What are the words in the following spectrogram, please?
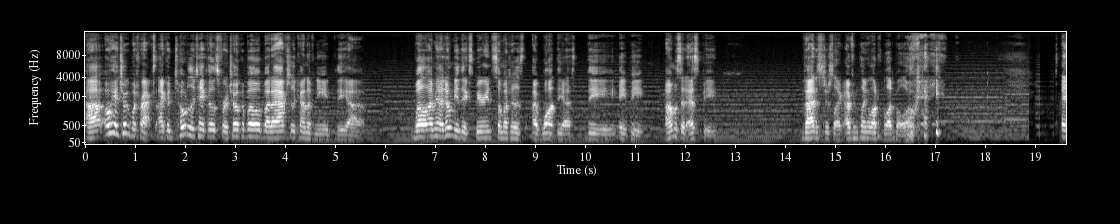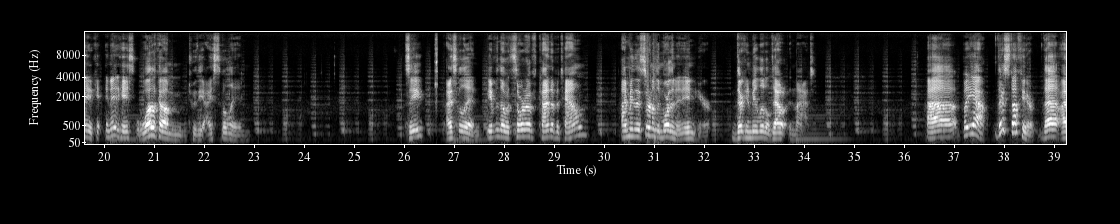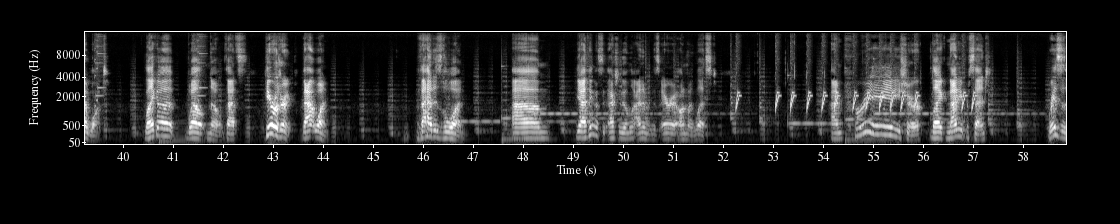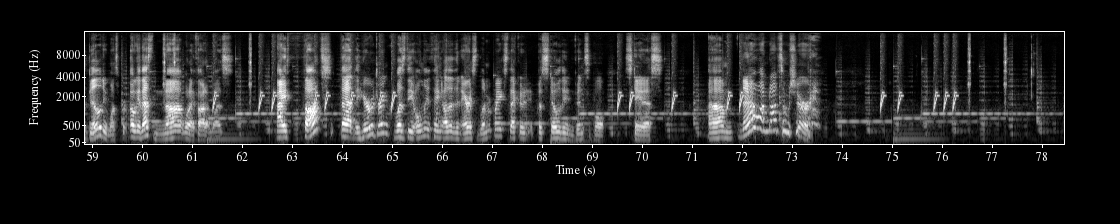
Uh, oh hey, Chocobo tracks. I could totally take those for a Chocobo, but I actually kind of need the, uh... Well, I mean, I don't need the experience so much as I want the S the AP. I almost said SP. That is just like, I've been playing a lot of Blood Bowl, okay? Any, in any case, welcome to the Icicle Inn. See? Icicle Inn. Even though it's sort of kind of a town, I mean, there's certainly more than an inn here. There can be little doubt in that. Uh, but yeah, there's stuff here that I want. Like a, well, no, that's Hero Drink. That one. That is the one. Um, yeah, I think that's actually the only item in this area on my list. I'm pretty sure, like 90%. Raises ability once per- Okay, that's not what I thought it was. I thought that the hero drink was the only thing other than Aerith's limit breaks that could bestow the invincible status. Um, now I'm not so sure.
